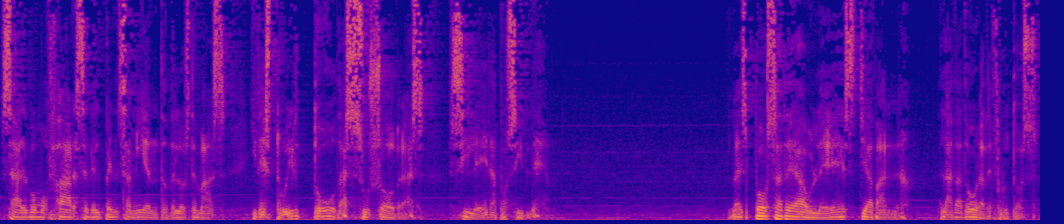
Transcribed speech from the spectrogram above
salvo mofarse del pensamiento de los demás y destruir todas sus obras, si le era posible. La esposa de Aule es Yavanna, la dadora de frutos.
